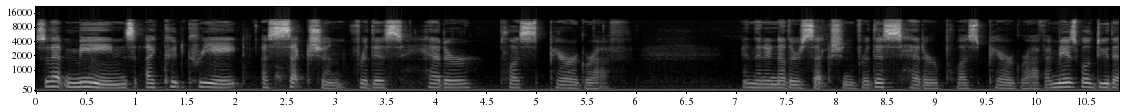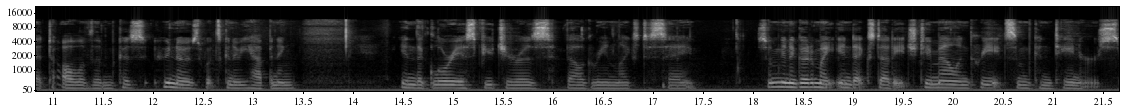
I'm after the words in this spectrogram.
So that means I could create a section for this header plus paragraph. And then another section for this header plus paragraph. I may as well do that to all of them because who knows what's going to be happening in the glorious future as Val Green likes to say. So I'm going to go to my index.html and create some containers.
